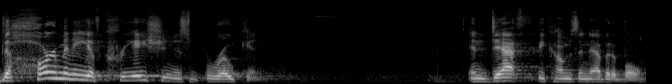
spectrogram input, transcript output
the harmony of creation is broken, and death becomes inevitable.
